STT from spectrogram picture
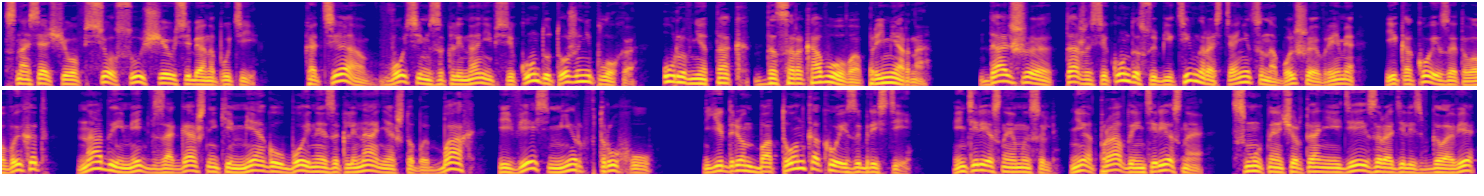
сносящего все сущее у себя на пути. Хотя восемь заклинаний в секунду тоже неплохо. Уровня так до сорокового примерно. Дальше та же секунда субъективно растянется на большее время. И какой из этого выход? Надо иметь в загашнике мега-убойное заклинание, чтобы бах, и весь мир в труху. Ядрен батон какой изобрести? Интересная мысль. Нет, правда, интересная. Смутные очертания идеи зародились в голове,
